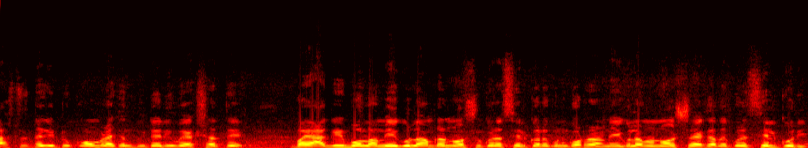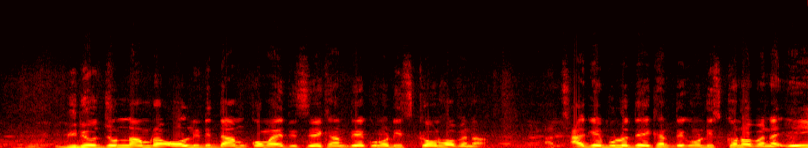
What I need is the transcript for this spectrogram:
আটশো টাকা একটু কম রাখেন দুইটা নিবো একসাথে। ভাই আগেই বললাম এগুলো আমরা নশো করে সেল করে কোনো ঘটনা নেই। এগুলো আমরা নশো এক হাজার করে সেল করি। ভিডিওর জন্য আমরা অলরেডি দাম কমাই দিছি। এখান থেকে কোনো ডিসকাউন্ট হবে না। আচ্ছা। আগে বলে দিয়ে এখান থেকে কোনো ডিসকাউন্ট হবে না। এই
